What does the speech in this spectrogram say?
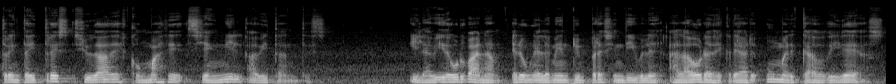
33 ciudades con más de 100.000 habitantes. Y la vida urbana era un elemento imprescindible a la hora de crear un mercado de ideas.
